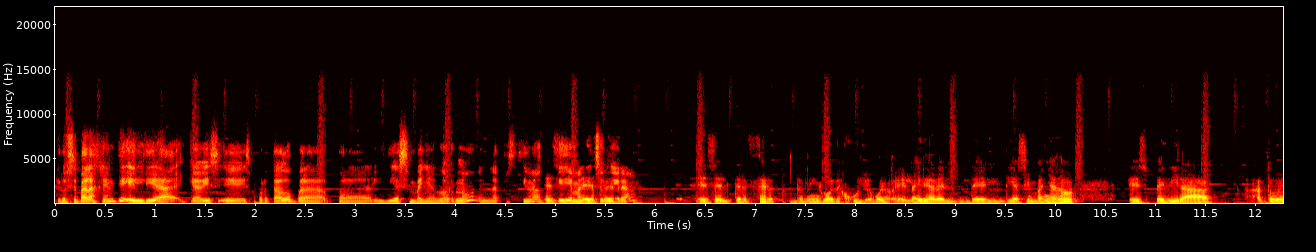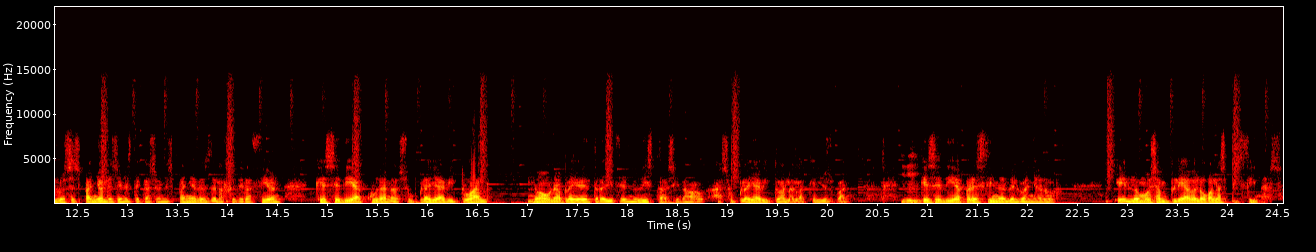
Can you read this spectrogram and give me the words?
que lo sepa la gente, el día que habéis eh, exportado para, para, el día sin bañador, ¿no? En la piscina, ¿qué día me has dicho que era? Es el tercer domingo de julio. Bueno, eh, la idea del, del día sin bañador es pedir a, a todos los españoles, en este caso en España, desde la Federación, que ese día acudan a su playa habitual, no a una playa de tradición nudista, sino a, su playa habitual a la que ellos van, y hmm. que ese día prescindan del bañador. Eh, lo hemos ampliado luego a las piscinas,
